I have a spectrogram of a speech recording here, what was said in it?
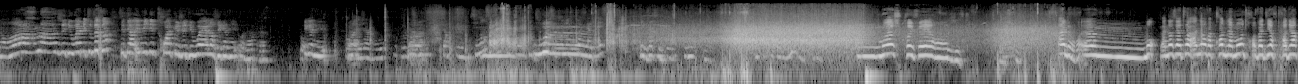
non, oh, non, j'ai dit ouais, mais de toute façon, c'était à 1 minute 3 que j'ai dit ouais, alors j'ai gagné. Voilà, passe. J'ai gagné. Voilà. Ouais, j'avoue. Ouais. Sinon. Ouais. Hum, Moi, je préfère un livre. Alors, euh, bon, maintenant c'est à toi. Anna, on va prendre la montre. On va dire 3, 2, 1.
